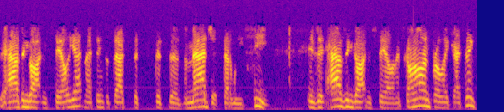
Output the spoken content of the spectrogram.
it hasn't gotten stale yet, and I think that that's the the, the, the magic that we see is it hasn't gotten stale, and it's gone on for like I think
